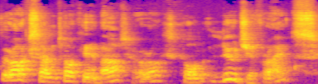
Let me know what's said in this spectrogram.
The rocks I'm talking about are rocks called lujavrites,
